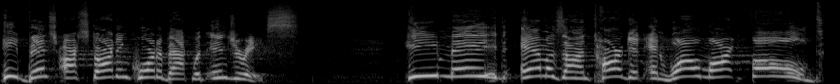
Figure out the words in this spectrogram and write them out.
He benched our starting quarterback with injuries. He made Amazon, Target, and Walmart fold.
